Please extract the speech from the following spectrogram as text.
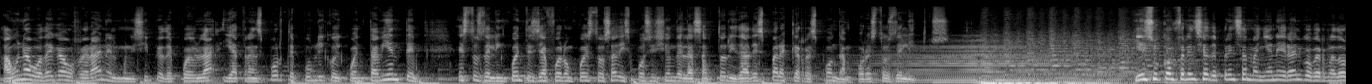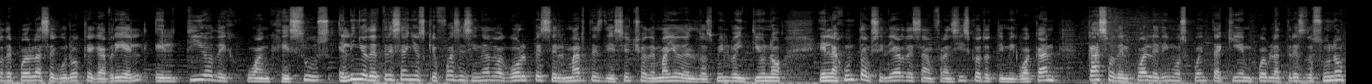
a una bodega horrera en el municipio de Puebla y a transporte público y cuentaviente. Estos delincuentes ya fueron puestos a disposición de las autoridades para que respondan por estos delitos. Y en su conferencia de prensa mañanera, el gobernador de Puebla aseguró que Gabriel, el tío de Juan Jesús, el niño de 13 años que fue asesinado a golpes el martes 18 de mayo del 2021 en la Junta Auxiliar de San Francisco de Otimihuacán, caso del cual le dimos cuenta aquí en Puebla 321,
